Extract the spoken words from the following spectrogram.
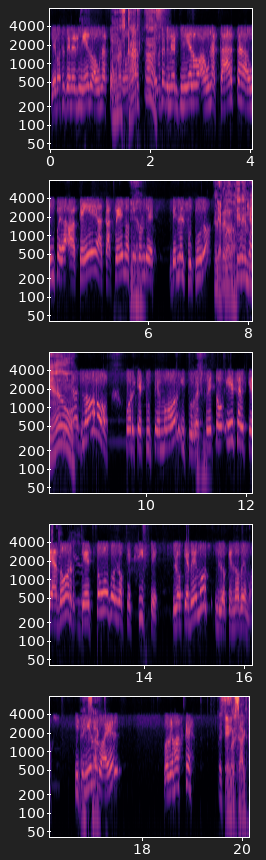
¿Le vas a tener miedo a una persona? unas cartas. ¿Le vas a tener miedo a una carta, a un peda a té, a café, no sé dónde ven el futuro? El pelón tiene miedo. No, porque tu temor y tu respeto es al creador de todo lo que existe, lo que vemos y lo que no vemos. Y teniéndolo a él, ¿lo demás qué? Exacto.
